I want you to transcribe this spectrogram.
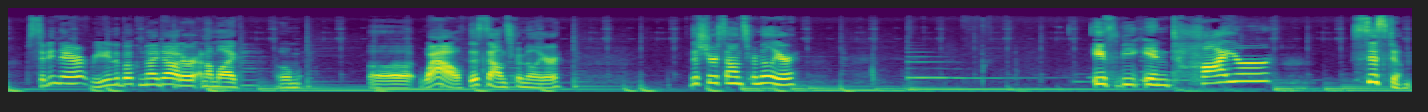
sitting there reading the book with my daughter, and I'm like, um, uh, wow, this sounds familiar. This sure sounds familiar if the entire system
